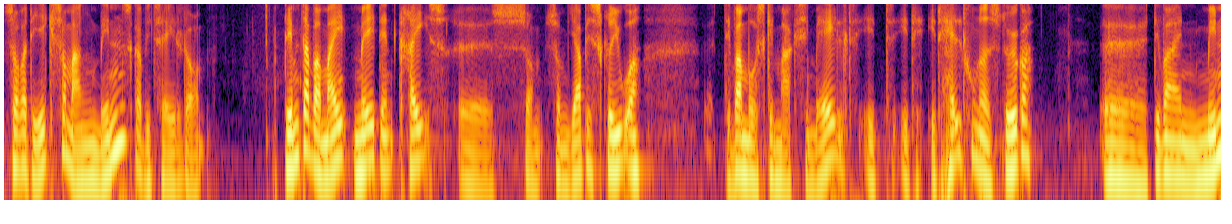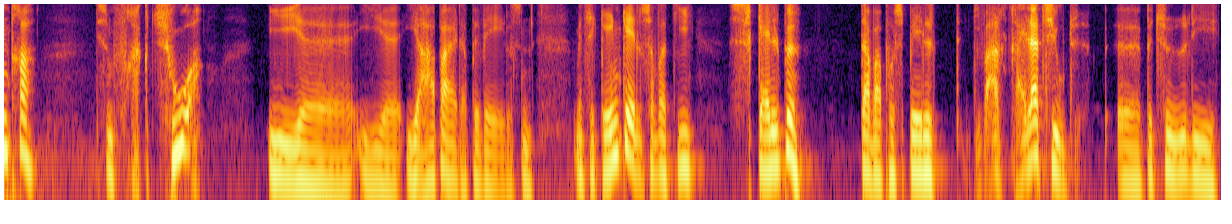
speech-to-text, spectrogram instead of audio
så var det ikke så mange mennesker, vi talte om. Dem, der var med, i den kreds, øh, som, som jeg beskriver, det var måske maksimalt et, et, et halvt hundrede stykker. Øh, det var en mindre ligesom fraktur i, øh, i, øh, i arbejderbevægelsen. Men til gengæld så var de skalpe, der var på spil, de var relativt øh, betydelige.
